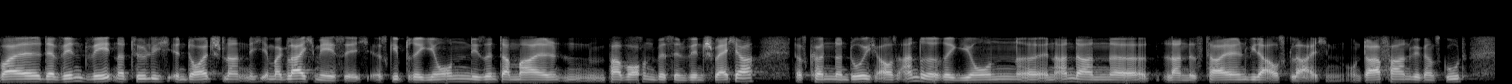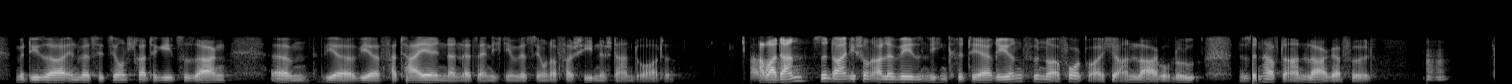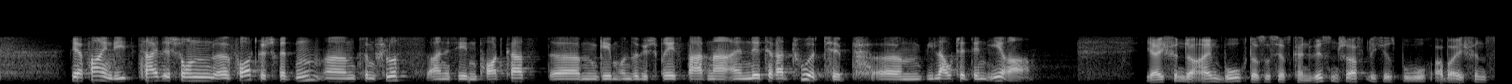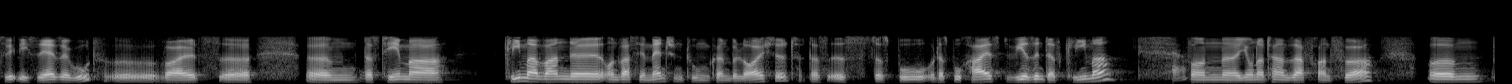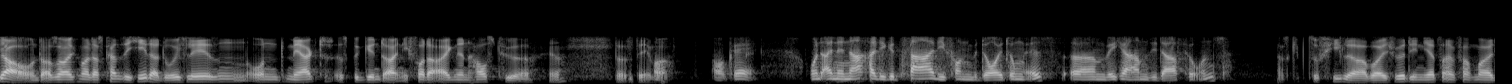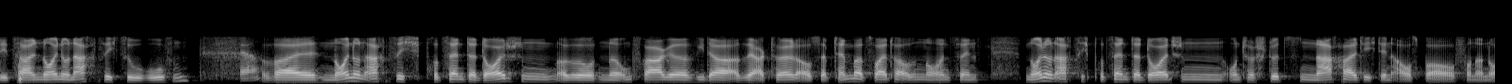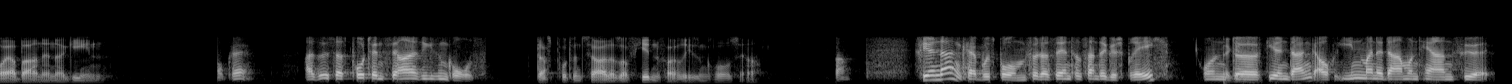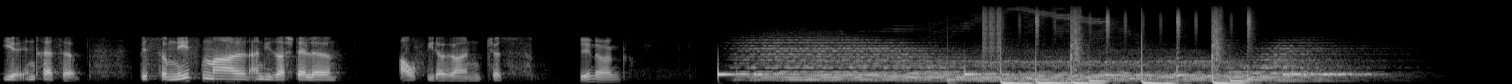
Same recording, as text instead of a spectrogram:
weil der Wind weht natürlich in Deutschland nicht immer gleichmäßig. Es gibt Regionen, die sind dann mal ein paar Wochen ein bisschen windschwächer. Das können dann durchaus andere Regionen äh, in anderen äh, Landesteilen wieder ausgleichen. Und da fahren wir ganz gut mit dieser Investitionsstrategie zu sagen, ähm, wir, wir verteilen dann letztendlich die Investition auf verschiedene Standorte. Aber dann sind eigentlich schon alle wesentlichen Kriterien für eine erfolgreiche Anlage oder eine sinnhafte Anlage erfüllt. Mhm. Ja, fein. Die Zeit ist schon äh, fortgeschritten. Ähm, zum Schluss eines jeden Podcasts ähm, geben unsere Gesprächspartner einen Literaturtipp. Ähm, wie lautet denn Ihrer? Ja, ich finde ein Buch, das ist jetzt kein wissenschaftliches Buch, aber ich finde es wirklich sehr, sehr gut, äh, weil es äh, ähm, das Thema Klimawandel und was wir Menschen tun können beleuchtet. Das ist das Buch, das Buch heißt Wir sind das Klima ja. von äh, Jonathan Safran Föhr. Ähm, ja, und da sage ich mal, das kann sich jeder durchlesen und merkt, es beginnt eigentlich vor der eigenen Haustür, ja, das Thema. Okay. Und eine nachhaltige Zahl, die von Bedeutung ist, ähm, welche haben Sie da für uns? Es gibt so viele, aber ich würde Ihnen jetzt einfach mal die Zahl 89 zurufen, ja. weil 89 Prozent der Deutschen, also eine Umfrage wieder sehr aktuell aus September 2019, 89 Prozent der Deutschen unterstützen nachhaltig den Ausbau von erneuerbaren Energien. Okay. Also ist das Potenzial riesengroß. Das Potenzial ist auf jeden Fall riesengroß, ja. ja. Vielen Dank, Herr Busbohm, für das sehr interessante Gespräch. Und äh, vielen Dank auch Ihnen, meine Damen und Herren, für Ihr Interesse. Bis zum nächsten Mal an dieser Stelle. Auf Wiederhören. Tschüss. Vielen Dank.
